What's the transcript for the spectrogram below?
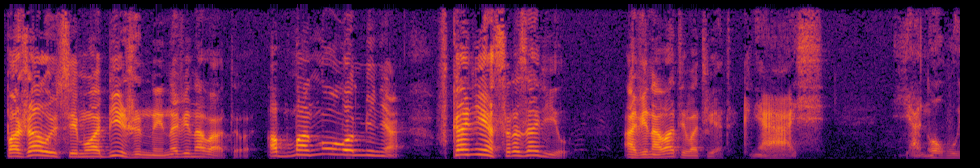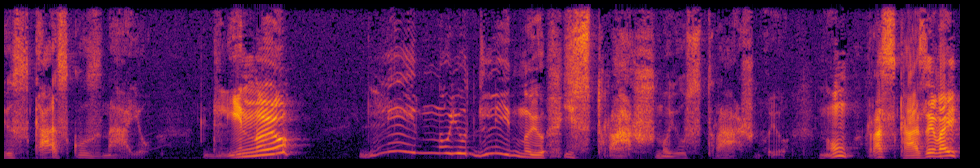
Пожалуется ему обиженный на виноватого. Обманул он меня, в конец разорил. А виноватый в ответ. Князь, я новую сказку знаю. Длинную? Длинную, длинную и страшную, страшную. Ну, рассказывай.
